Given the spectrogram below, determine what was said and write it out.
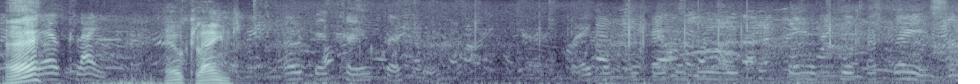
Hè? Heel klein. Heel klein. Oh, dit is geen persoon. Maar ik heb gekeken hoe ik het gaat lezen.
